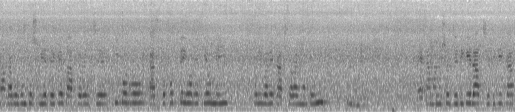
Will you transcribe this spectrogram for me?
নটা পর্যন্ত শুয়ে থেকে তারপরে হচ্ছে কী করব? কাজ তো করতেই হবে, কেউ নেই। পরিবারে কাজ করার মতন। একা মানুষের যেদিকে রাত সেদিকেই কাজ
